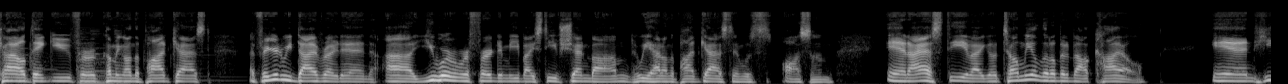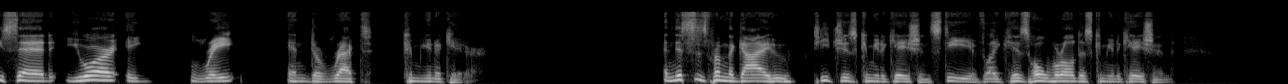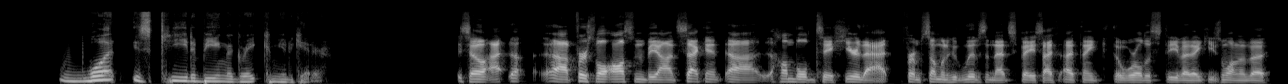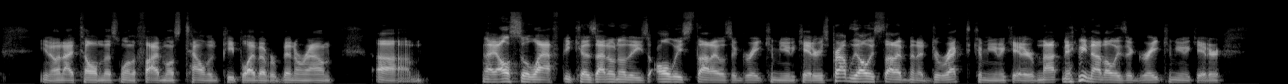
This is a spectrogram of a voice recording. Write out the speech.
Kyle, thank you for coming on the podcast. I figured we'd dive right in. Uh, you were referred to me by Steve Shenbaum, who we had on the podcast and was awesome. And I asked Steve, I go, tell me a little bit about Kyle. And he said, You are a great and direct communicator. And this is from the guy who teaches communication, Steve, like his whole world is communication. What is key to being a great communicator? So, I, uh, uh, first of all, awesome to be on. Second, uh, humbled to hear that from someone who lives in that space. I, I, think the world of Steve. I think he's one of the, you know, and I tell him this one of the five most talented people I've ever been around. Um, I also laugh because I don't know that he's always thought I was a great communicator. He's probably always thought I've been a direct communicator, not maybe not always a great communicator.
